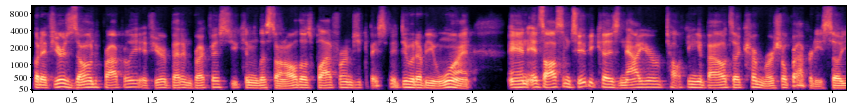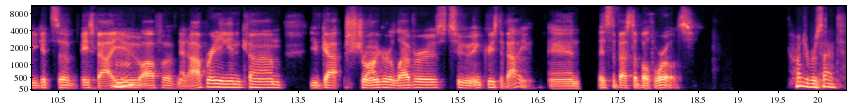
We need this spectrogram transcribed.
But if you're zoned properly if you're a bed and breakfast you can list on all those platforms. You can basically do whatever you want. And it's awesome too because now you're talking about a commercial property. So you get to base value mm-hmm. off of net operating income. You've got stronger levers to increase the value. And it's the best of both worlds Hundred percent.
